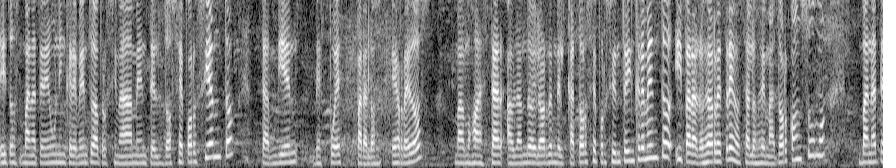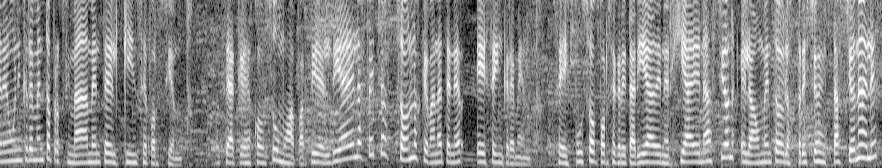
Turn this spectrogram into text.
ellos van a tener un incremento de aproximadamente el 12%, también después para los R2 vamos a estar hablando del orden del 14% de incremento y para los R3, o sea, los de mayor consumo, van a tener un incremento aproximadamente del 15%. O sea que los consumos a partir del día de la fecha son los que van a tener ese incremento. Se dispuso por Secretaría de Energía de Nación el aumento de los precios estacionales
